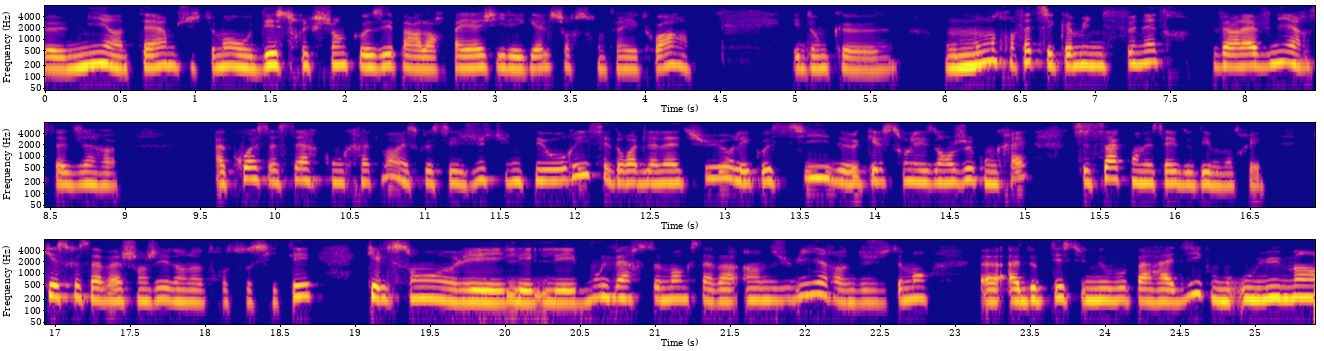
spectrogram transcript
mis un terme justement aux destructions causées par l'orpaillage illégal sur son territoire et donc on montre en fait, c'est comme une fenêtre vers l'avenir, c'est-à-dire, à quoi ça sert concrètement? Est-ce que c'est juste une théorie, ces droits de la nature, l'écocide, quels sont les enjeux concrets? C'est ça qu'on essaye de démontrer. Qu'est-ce que ça va changer dans notre société? Quels sont les, les, bouleversements que ça va induire de justement euh, adopter ce nouveau paradigme où l'humain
